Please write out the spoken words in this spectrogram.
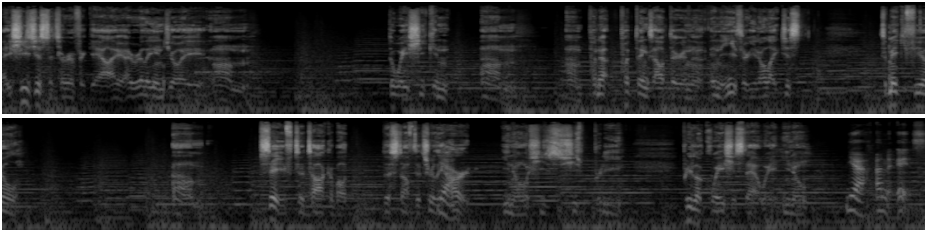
uh, she's just a terrific gal. I, I really enjoy um, the way she can um, um, put up, put things out there in the in the ether. You know, like just to make you feel um, safe to talk about the stuff that's really yeah. hard. You know, she's she's pretty pretty loquacious that way. You know. Yeah, and it's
